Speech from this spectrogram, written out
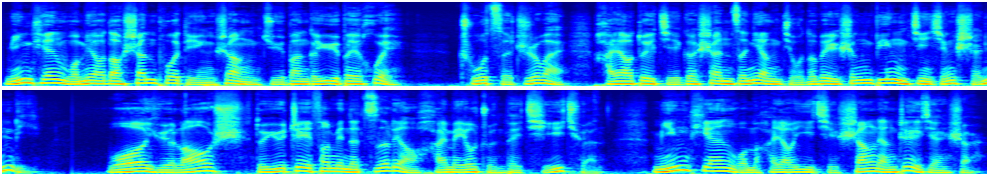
明天我们要到山坡顶上举办个预备会。除此之外，还要对几个擅自酿酒的卫生兵进行审理。我与老史对于这方面的资料还没有准备齐全，明天我们还要一起商量这件事儿。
